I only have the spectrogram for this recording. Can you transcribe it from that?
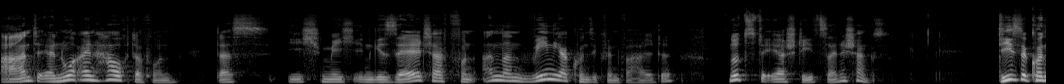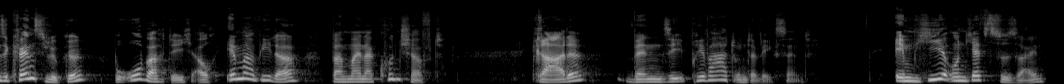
ahnte er nur einen Hauch davon, dass ich mich in Gesellschaft von anderen weniger konsequent verhalte, nutzte er stets seine Chance. Diese Konsequenzlücke beobachte ich auch immer wieder bei meiner Kundschaft, gerade wenn sie privat unterwegs sind. Im Hier und Jetzt zu sein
